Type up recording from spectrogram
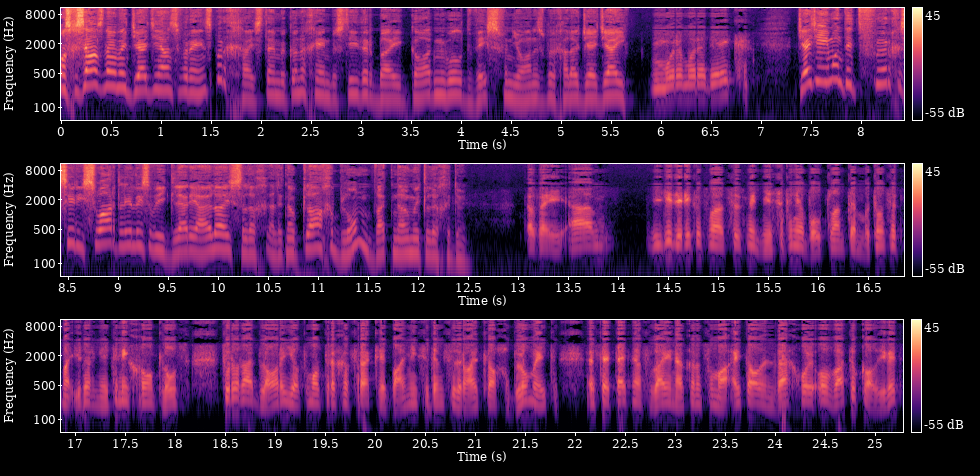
Ons gesels nou met JJ Jans van Rensburg, hystein bekundige en bestuurder by Garden World Wes van Johannesburg. Hallo JJ. Môre môre Dirk. JJ iemand het vroeër gesê die swart lelies op die gladiolas hulle hulle het nou klaar geblom. Wat nou met hulle gedoen? Dat hy ehm um, wie jy Dirk het maar soos met meeste van jou bolplante moet ons dit maar eerder net in die grond los totdat daai blare heeltemal teruggevrek het. Baie mense dink sodra hy klaar geblom het, is sy tyd nou verby en nou kan ons hom maar uithaal en weggooi of wat ook al, jy weet.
